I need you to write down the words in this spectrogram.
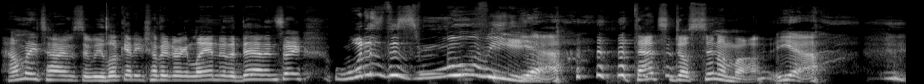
how many times did we look at each other during Land of the Dead and say, "What is this movie?" yeah, that's the cinema. yeah. The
